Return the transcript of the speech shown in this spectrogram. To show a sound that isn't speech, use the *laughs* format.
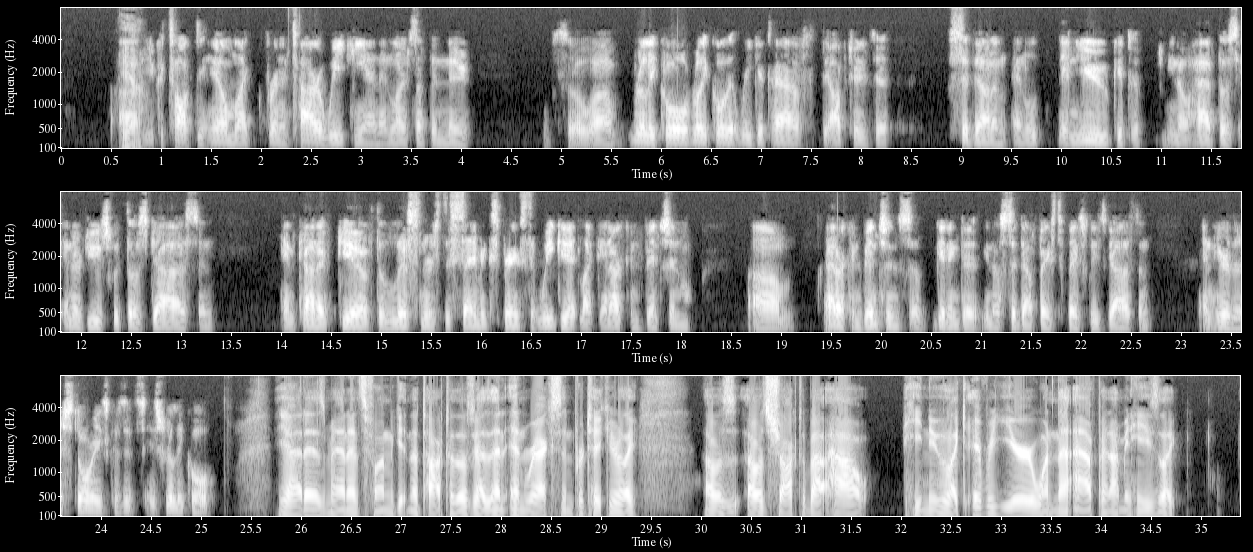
Yeah. Uh, you could talk to him like for an entire weekend and learn something new. So um, really cool, really cool that we get to have the opportunity to sit down and, and and you get to you know have those interviews with those guys and and kind of give the listeners the same experience that we get like in our convention um, at our conventions of getting to you know sit down face to face with these guys and and hear their stories because it's it's really cool. Yeah, it is, man. It's fun getting to talk to those guys, and and Rex in particular. Like, I was I was shocked about how he knew like every year when that happened. I mean, he's like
